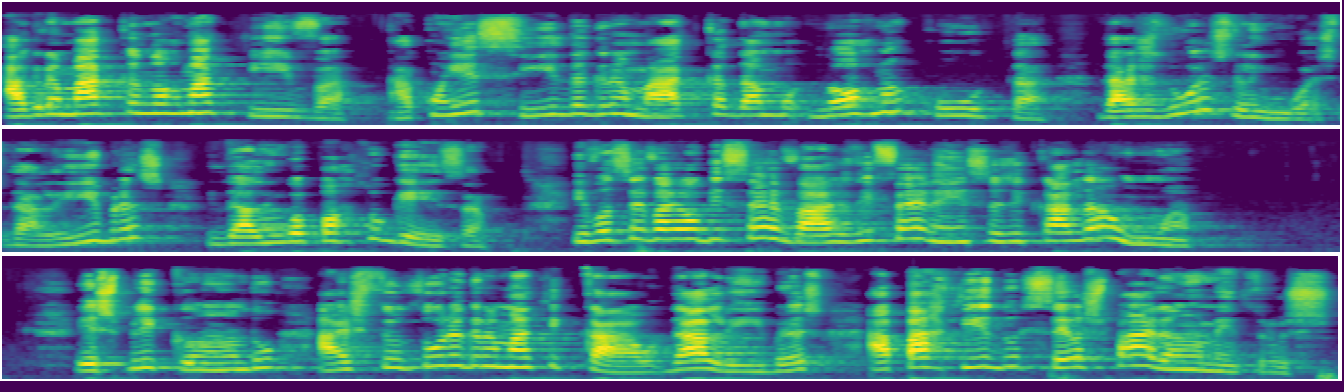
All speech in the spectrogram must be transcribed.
a gramática normativa, a conhecida gramática da norma culta das duas línguas, da Libras e da língua portuguesa. E você vai observar as diferenças de cada uma, explicando a estrutura gramatical da Libras a partir dos seus parâmetros.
